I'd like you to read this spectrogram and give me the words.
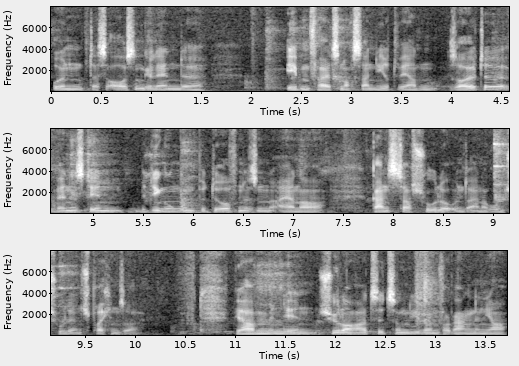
und das Außengelände ebenfalls noch saniert werden sollte, wenn es den Bedingungen und Bedürfnissen einer Ganztagsschule und einer Grundschule entsprechen soll. Wir haben in den Schülerratssitzungen, die wir im vergangenen Jahr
